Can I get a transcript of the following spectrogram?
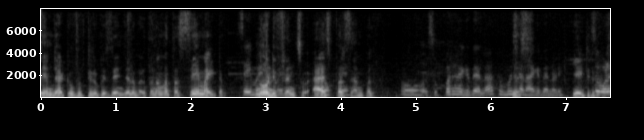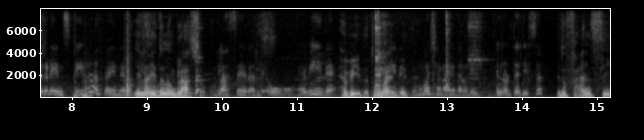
same jar two fifty rupees ರೇಂಜಲ್ಲಿ ಬರುತ್ತೆ. ನಮ್ಮ ಹತ್ರ same item no difference as per sample super ಆಗಿದೆ ಅಲ್ಲ. ತುಂಬಾ ಚೆನ್ನಾಗಿದೆ ನೋಡಿ. ಸೊ ಒಳಗಡೆ ಏನು ಸ್ಟೀಲ್ ಅಥವಾ ಏನಿರುತ್ತೆ ಇಲ್ಲ ಇದನ್ನು ಗ್ಲಾಸ್ ಗ್ಲಾಸ್ ಇರುತ್ತೆ. ಓ ಹೆವಿ ಇದೆ. ಹೆವಿ ಇದೆ. ತುಂಬಾ ಹೆವಿ ಇದೆ. ತುಂಬಾ ಚೆನ್ನಾಗಿದೆ ನೋಡಿ. ಏನು ನೋಡ್ತಾ ಇದ್ದೀವಿ ಸರ್ ಇದು ಫ್ಯಾನ್ಸಿ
